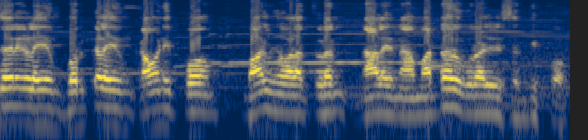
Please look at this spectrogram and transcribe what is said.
செயல்களையும் பொருட்களையும் கவனிப்போம். வாழ்க வளத்துடன் நாளை நாம் மற்றொரு குரலில் சந்திப்போம்.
